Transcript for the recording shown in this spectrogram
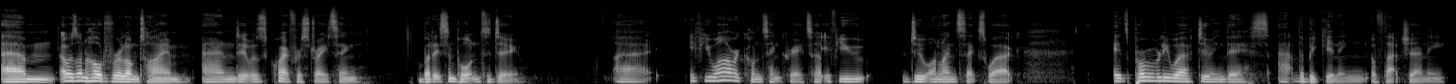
Um, I was on hold for a long time and it was quite frustrating, but it's important to do. Uh, if you are a content creator, if you do online sex work, it's probably worth doing this at the beginning of that journey.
